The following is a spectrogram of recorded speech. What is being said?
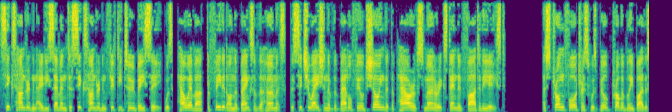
687 to 652 BC was, however, defeated on the banks of the Hermus, the situation of the battlefield showing that the power of Smyrna extended far to the east. A strong fortress was built probably by the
